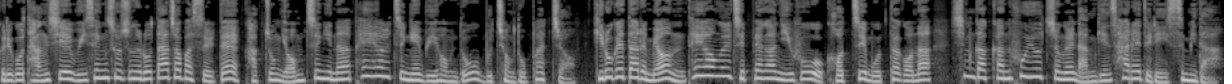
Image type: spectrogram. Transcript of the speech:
그리고 당시의 위생 수준으로 따져봤을 때 각종 염증이나 폐혈증의 위험도 무척 높았죠. 기록에 따르면 태형을 집행한 이후 걷지 못하거나 심각한 후유증을 남긴 사례들이 있습니다.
